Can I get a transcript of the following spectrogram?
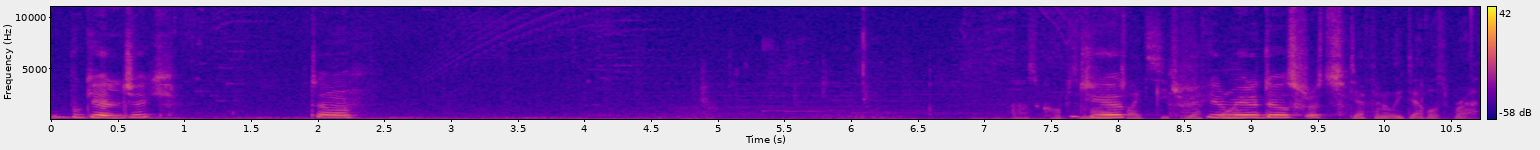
bu gelecek. Tamam. CPF 27 Devil's Breath. Definitely Devil's Breath.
